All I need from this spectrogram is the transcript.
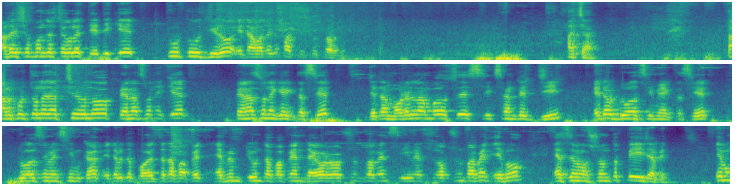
আঠাইশশো পঞ্চাশ টাকা হলে টেডিকে টু টু জিরো এটা আমাদেরকে পারচেস করতে হবে। আচ্ছা তারপর চলে যাচ্ছে হলো প্যানাসোনিকের প্যানাসোনিকের একটা সেট যেটা মডেল নাম্বার হচ্ছে সিক্স হান্ড্রেড জি এটাও ডুয়াল সিমের একটা সেট ডুয়াল সিমের সিম কার্ড এটার ভিতরে ভয়েস ডাটা পাবেন এফ এম টিউনটা পাবেন রেকর্ড অপশন পাবেন সিম অপশন পাবেন এবং এস এম অপশন তো পেয়ে যাবেন। এবং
